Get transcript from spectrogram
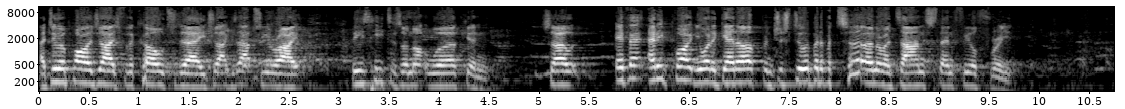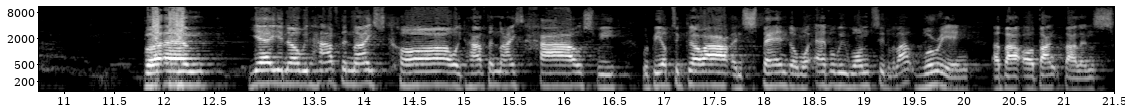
I do apologise for the cold today. Jack is absolutely right. These heaters are not working. So, if at any point you want to get up and just do a bit of a turn or a dance, then feel free. But um, yeah, you know, we'd have the nice car, we'd have the nice house, we would be able to go out and spend on whatever we wanted without worrying about our bank balance.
